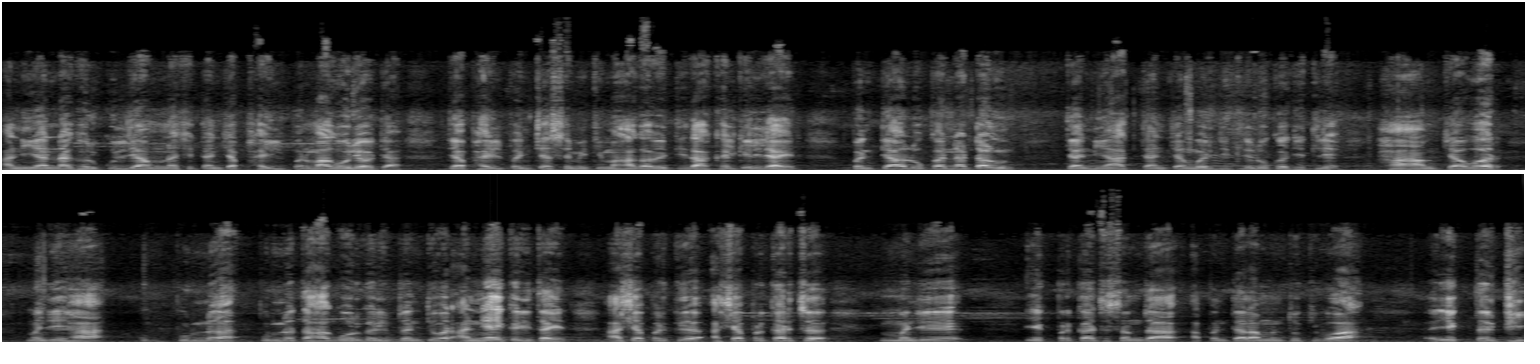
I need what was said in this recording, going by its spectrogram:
आणि यांना घरकुल द्या म्हणून असे त्यांच्या फाईल पण मागवल्या होत्या. त्या फाईल पंचायत समिती महागाव येथे दाखल केलेल्या आहेत. पण त्या लोकांना टाळून त्यांनी आज त्यांच्या मर्जीतले लोक घेतले. हा आमच्यावर म्हणजे हा पूर्ण पूर्णतः गोरगरीब जनतेवर अन्याय करीत आहेत. अशा प्रक अशा प्रकारचं म्हणजे एक प्रकारचं समजा आपण त्याला म्हणतो की बाबा एकतर्फी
